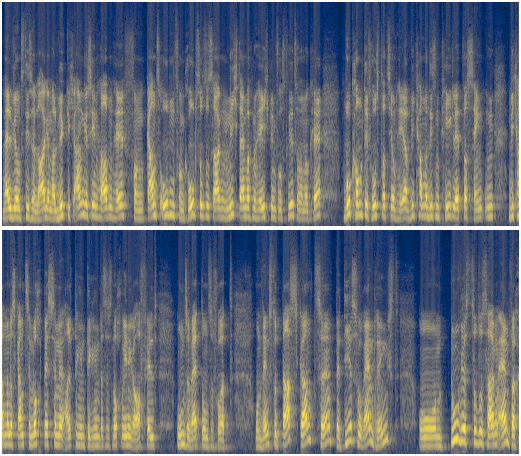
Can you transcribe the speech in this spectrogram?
weil wir uns diese Lage mal wirklich angesehen haben, hey, von ganz oben, von grob sozusagen, nicht einfach nur, hey, ich bin frustriert, sondern okay, wo kommt die Frustration her? Wie kann man diesen Pegel etwas senken? Wie kann man das Ganze noch besser in den Alltag integrieren, dass es noch weniger auffällt? Und so weiter und so fort. Und wenn du das Ganze bei dir so reinbringst, und du wirst sozusagen einfach,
